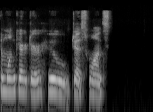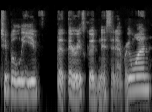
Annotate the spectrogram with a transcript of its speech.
and one character who just wants to believe that there is goodness in everyone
